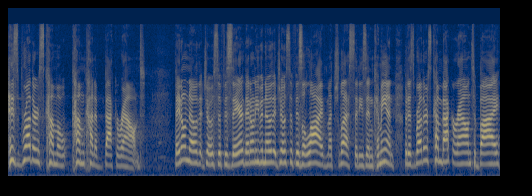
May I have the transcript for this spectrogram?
his brothers come, come kind of back around. They don't know that Joseph is there. They don't even know that Joseph is alive, much less that he's in command. But his brothers come back around to buy,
